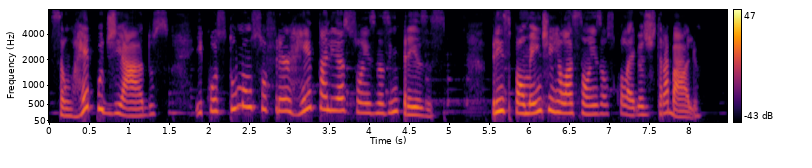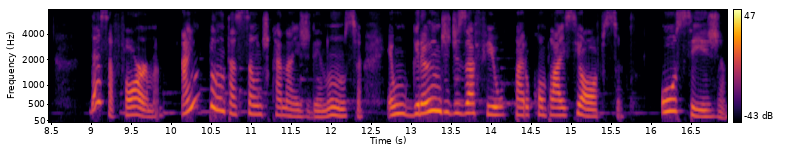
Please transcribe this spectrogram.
são repudiados e costumam sofrer retaliações nas empresas, principalmente em relação aos colegas de trabalho. Dessa forma, a implantação de canais de denúncia é um grande desafio para o compliance officer, ou seja,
